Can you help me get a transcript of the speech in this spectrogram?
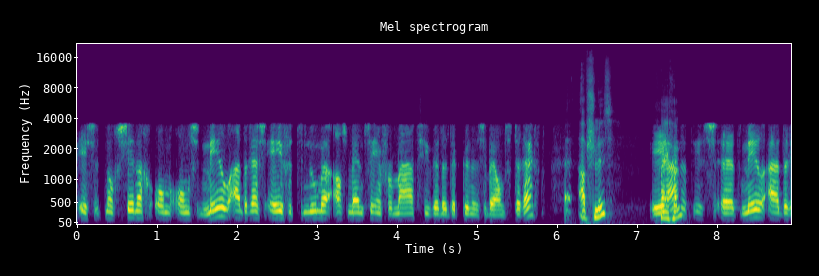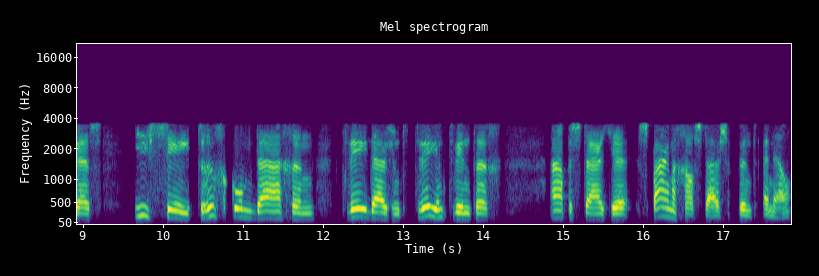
is het nog zinnig om ons mailadres even te noemen? Als mensen informatie willen, dan kunnen ze bij ons terecht. absoluut. Ja, dat is het mailadres IC Terugkomdagen 2022 apenstaartje spaarnegasthuis.nl.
